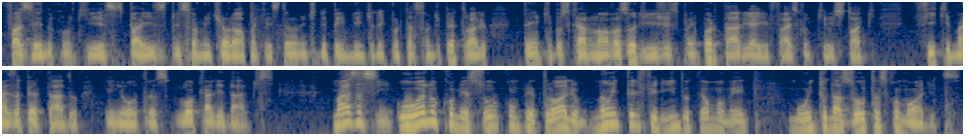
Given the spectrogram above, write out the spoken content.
fazendo com que esses países, principalmente a Europa, que é extremamente dependente da importação de petróleo, tem que buscar novas origens para importar e aí faz com que o estoque fique mais apertado em outras localidades. Mas assim, o ano começou com o petróleo não interferindo até o momento muito nas outras commodities.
